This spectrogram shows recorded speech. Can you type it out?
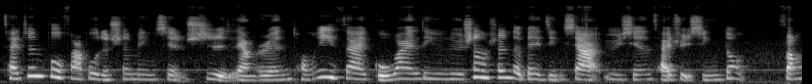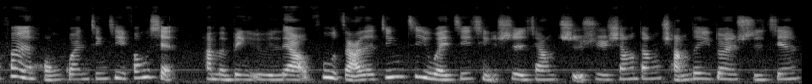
财政部发布的声明显示，两人同意在国外利率上升的背景下，预先采取行动，防范宏观经济风险。他们并预料，复杂的经济危机情势将持续相当长的一段时间。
